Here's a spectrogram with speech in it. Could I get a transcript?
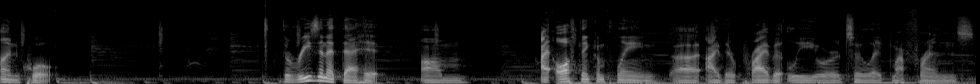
Unquote. The reason that that hit, um, I often complain uh, either privately or to like my friends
